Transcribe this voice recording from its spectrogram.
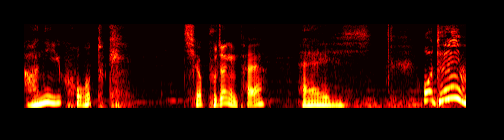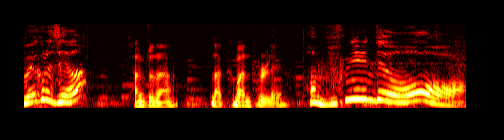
아니 이거 어떻게? 지가 부장님 다야? 에이씨. 어, 대리님 왜 그러세요? 장준아, 나 그만둘래. 아, 무슨 일인데요?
